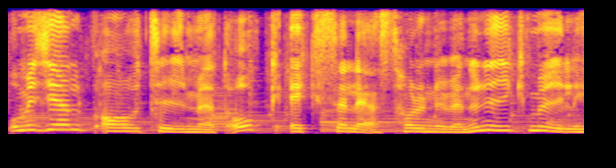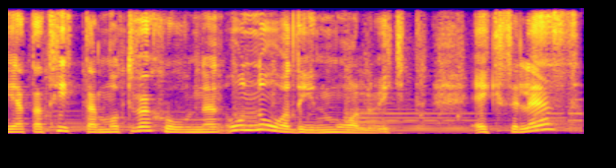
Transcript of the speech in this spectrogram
Och med hjälp av teamet och XLS har du nu en unik möjlighet att hitta motivationen och nå din målvikt. XLS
